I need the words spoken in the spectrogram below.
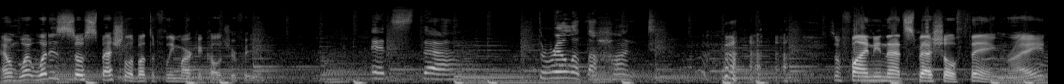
And what what is so special about the flea market culture for you? It's the thrill of the hunt. So finding that special thing, right?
